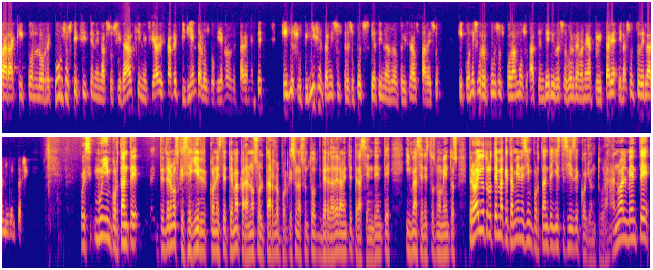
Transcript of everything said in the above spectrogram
para que con los recursos que existen en la sociedad, sin necesidad de estar pidiendo a los gobiernos necesariamente, que ellos utilicen también sus presupuestos que ya tienen autorizados para eso, que con esos recursos podamos atender y resolver de manera prioritaria el asunto de la alimentación. Pues muy importante tendremos que seguir con este tema para no soltarlo porque es un asunto verdaderamente trascendente y más en estos momentos. Pero hay otro tema que también es importante y este sí es de coyuntura. Anualmente,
